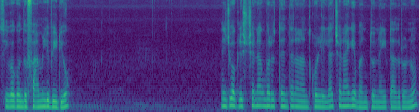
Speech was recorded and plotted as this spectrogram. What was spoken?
ಸೊ ಇವಾಗೊಂದು ಫ್ಯಾಮಿಲಿ ವಿಡಿಯೋ ನಿಜವಾಗ್ಲೂ ಇಷ್ಟು ಚೆನ್ನಾಗಿ ಬರುತ್ತೆ ಅಂತ ನಾನು ಅಂದ್ಕೊಳ್ಳಿಲ್ಲ. ಚೆನ್ನಾಗೇ ಬಂತು ನೈಟ್ ಆದ್ರೂ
